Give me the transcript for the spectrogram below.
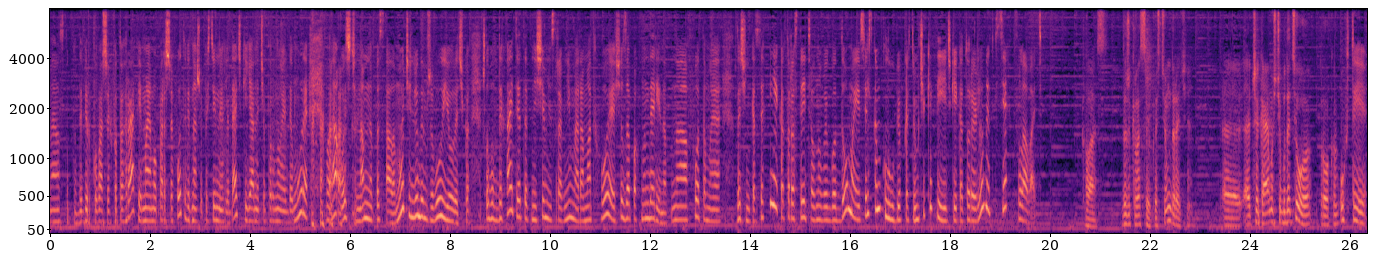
на наступну добірку ваших фотографій. Маємо перше фото від нашої постійної глядачки Яни Чепурної Демури. Вона ось що нам написала. Мы очень любим живую елочку. Чтобы вдыхать этот ни с чем не сравнимый аромат хвои, а еще запах мандаринов. На фото моя доченька София, которая встретила Новый год дома и в сельском клубе в костюмчике феечки, которая любит всех целовать. Клас. Дуже красивий костюм, до речі. Е, чекаємо, що буде цього року. Ух ти!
